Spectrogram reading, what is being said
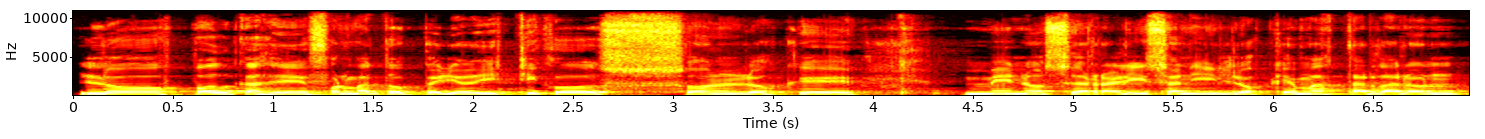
Los podcasts de formato periodístico son los que menos se realizan y los que más tardaron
